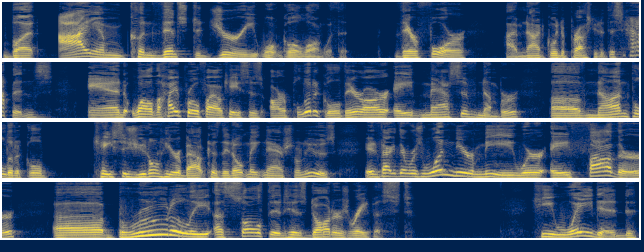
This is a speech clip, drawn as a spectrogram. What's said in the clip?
but I am convinced a jury won't go along with it. Therefore, I'm not going to prosecute it. This happens. And while the high profile cases are political, there are a massive number of non political cases you don't hear about because they don't make national news. In fact, there was one near me where a father uh, brutally assaulted his daughter's rapist. He waited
